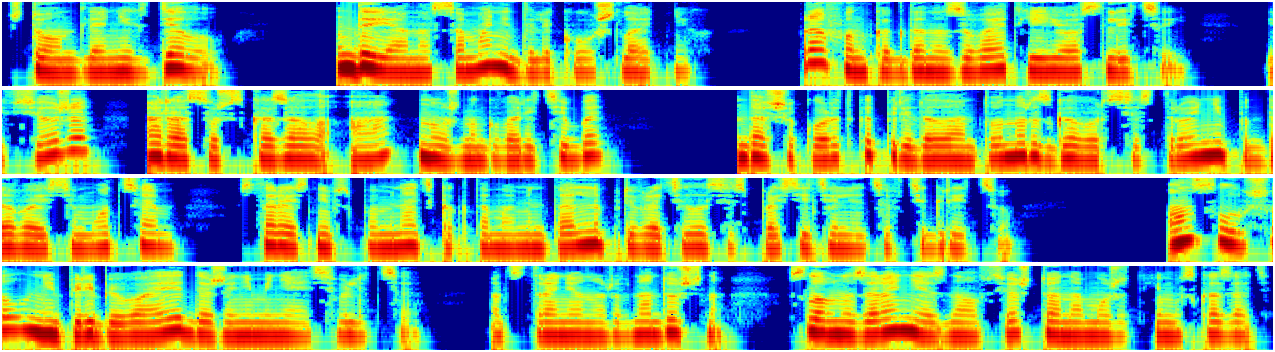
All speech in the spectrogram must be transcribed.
что он для них сделал. Да и она сама недалеко ушла от них. Прав он, когда называет ее ослицей. И все же, раз уж сказала «А», нужно говорить и «Б». Даша коротко передала Антону разговор с сестрой, не поддаваясь эмоциям, стараясь не вспоминать, как та моментально превратилась из просительницы в тигрицу. Он слушал, не перебивая и даже не меняясь в лице. Отстраненно равнодушно, словно заранее знал все, что она может ему сказать.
